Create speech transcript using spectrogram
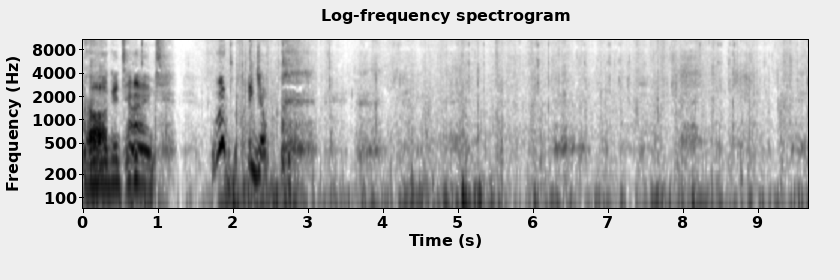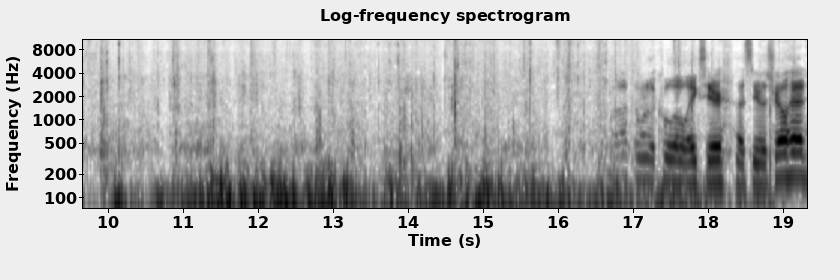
Oh, good times. Whoop, big jump. One of the cool little lakes here that's near the trailhead.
